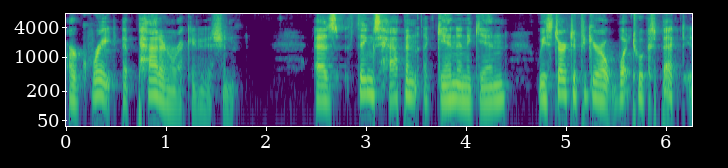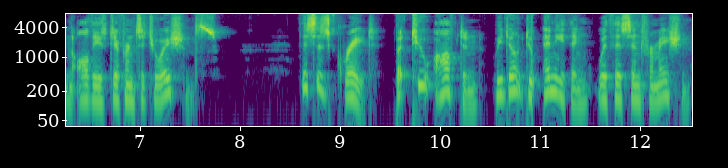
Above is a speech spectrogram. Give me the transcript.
are great at pattern recognition. As things happen again and again, we start to figure out what to expect in all these different situations. This is great, but too often we don't do anything with this information.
